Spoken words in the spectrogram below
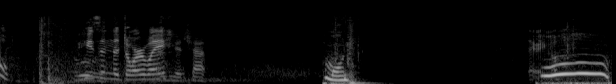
Ooh, he's in the doorway. That was a good shot. Come on. There you go.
